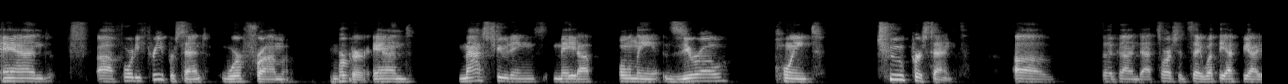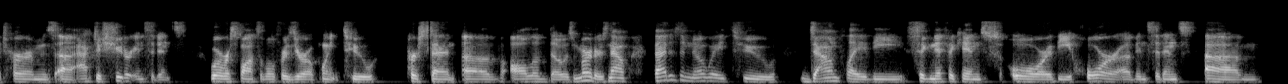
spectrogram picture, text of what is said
and 43% uh, were from murder. And mass shootings made up only 0.2% of the gun deaths, or I should say, what the FBI terms uh, active shooter incidents were responsible for 0.2% of all of those murders. Now, that is in no way to downplay the significance or the horror of incidents um,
